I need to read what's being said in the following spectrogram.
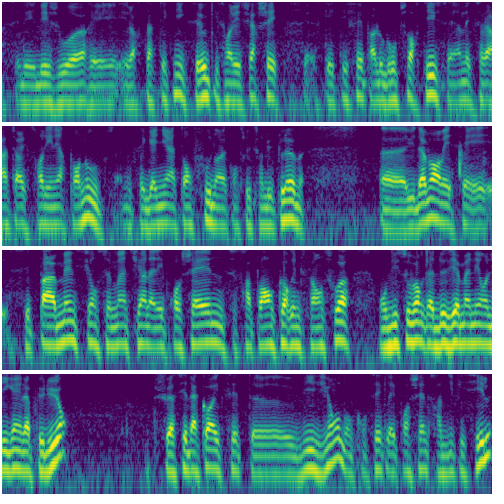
c'est les, les joueurs et, et leur staff technique. C'est eux qui sont allés chercher. Ce qui a été fait par le groupe sportif, c'est un accélérateur extraordinaire pour nous. Ça nous fait gagner un temps fou dans la construction du club. Euh, évidemment, mais c'est pas même si on se maintient l'année prochaine, ce sera pas encore une fin en soi. On dit souvent que la deuxième année en Ligue 1 est la plus dure. Je suis assez d'accord avec cette euh, vision, donc on sait que l'année prochaine sera difficile.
